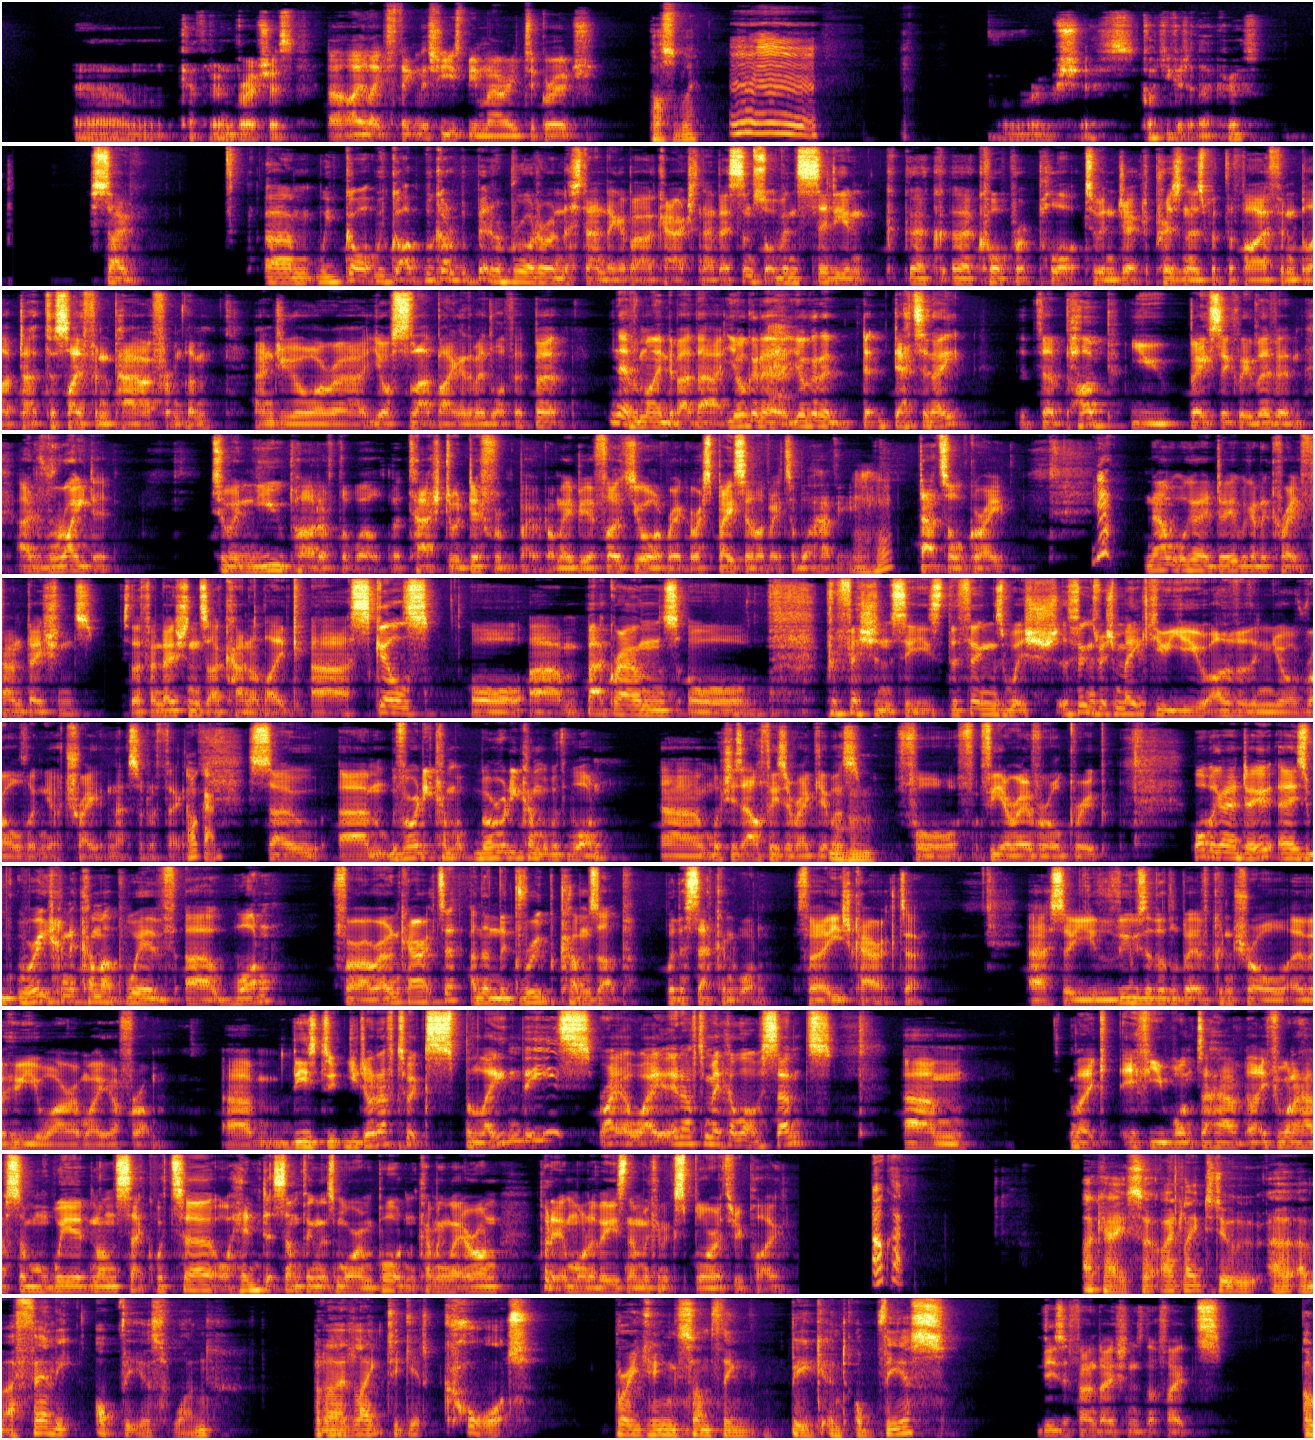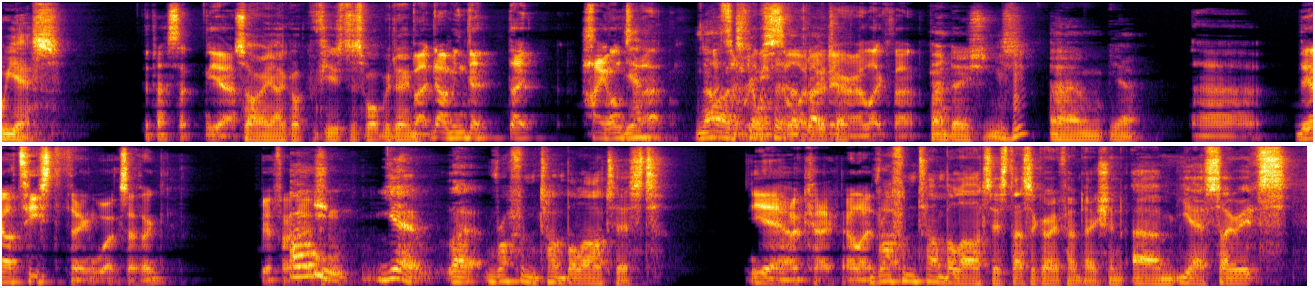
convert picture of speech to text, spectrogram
Um, Catherine Brocious. Uh, I like to think that she used to be married to Grouch. Possibly. Mm. Brocious. God, you're good at that, Chris. So, um, we've got we've got we've got a bit of a broader understanding about our characters now. There's some sort of insidious uh, uh, corporate plot to inject prisoners with the Leviathan blood to, to siphon power from them, and you're uh, you're slap bang in the middle of it. But never mind about that. You're gonna you're gonna de- detonate the pub you basically live in and ride it to a new part of the world, attached to a different boat, or maybe a floating oil rig or a space elevator, what have you. Mhm. That's all great. Now what we're going to do, we're going to create foundations. So the foundations are kind of like uh, skills or um, backgrounds or proficiencies, the things which the things which make you you, other than your role and your trait and that sort of thing. Okay. So um, we've already come up, we've already come up with one, um, which is Alfie's Irregulars for for your overall group. What we're going to do is we're each going to come up with uh, one for our own character, and then the group comes up with a second one for each character. Uh, so you lose a little bit of control over who you are and where you're from. Um, these do, you don't have to explain these right away; they don't have to make a lot of sense. Um, like if you want to have, like if you want to have some weird non sequitur or hint at something that's more important coming later on, put it in one of these, and then we can explore it through play. Okay. Okay, so I'd like to do a, um, a fairly obvious one, but I'd like to get caught breaking something big and obvious. These are foundations, not fates. Oh, yes. Did I say? Yeah. Sorry, I got confused as what we're doing. But no, I mean, that, that, hang on to Yeah. that. No, I That's was a gonna really say that solid idea. I like that. Foundations. Um, yeah. Uh, the artiste thing works, I think. Be a foundation. Oh, yeah. Uh, rough and tumble artist. Yeah, okay. I like that. Rough and tumble artist. That's a great foundation. Um, yeah. So it's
